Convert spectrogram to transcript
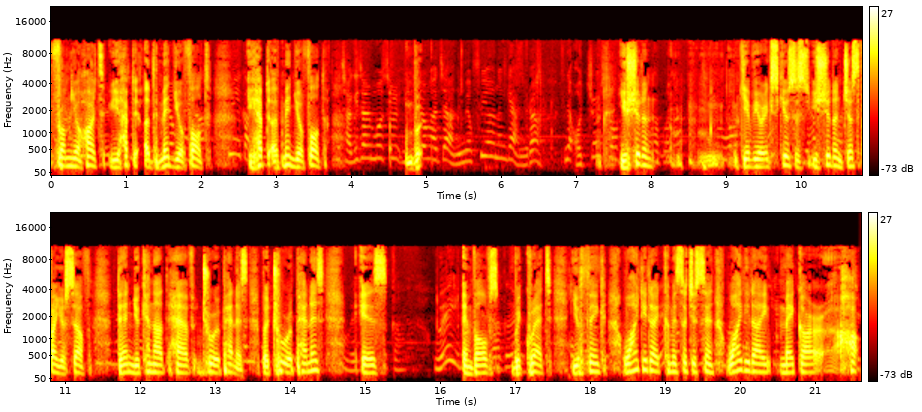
from your heart. You have to admit your fault. You have to admit your fault. You shouldn't give your excuses. You shouldn't justify yourself. Then you cannot have true repentance. But true repentance is involves regret. You think, why did I commit such a sin? Why did I make our heart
